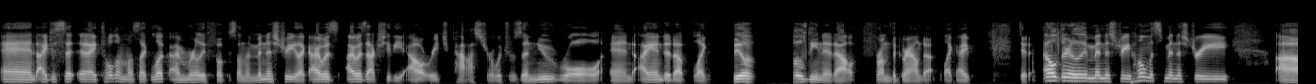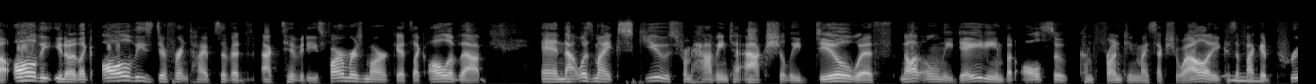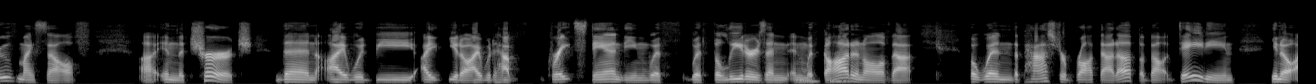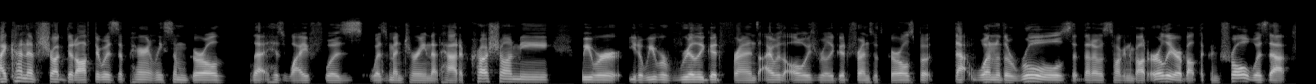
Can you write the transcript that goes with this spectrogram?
And I just said, and I told him, I was like, look, I'm really focused on the ministry. Like, I was I was actually the outreach pastor, which was a new role, and I ended up like building building it out from the ground up. Like I did elderly ministry, homeless ministry, uh, all the you know like all these different types of activities farmers markets like all of that and that was my excuse from having to actually deal with not only dating but also confronting my sexuality because mm-hmm. if i mm-hmm. could prove myself uh, in the church then i would be i you know i would have great standing with with the leaders and and with mm-hmm. god and all of that but when the pastor brought that up about dating you know i kind of shrugged it off there was apparently some girl that his wife was was mentoring that had a crush on me. We were you know we were really good friends. I was always really good friends with girls but that one of the rules that, that i was talking about earlier about the control was that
